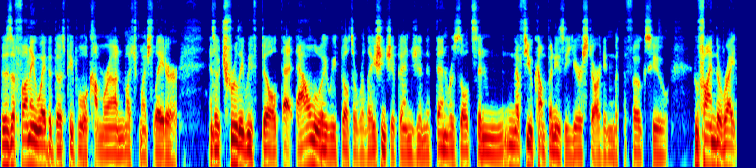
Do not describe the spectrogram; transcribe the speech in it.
there's a funny way that those people will come around much much later. And so truly, we've built at Alloy, we've built a relationship engine that then results in a few companies a year, starting with the folks who who find the right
